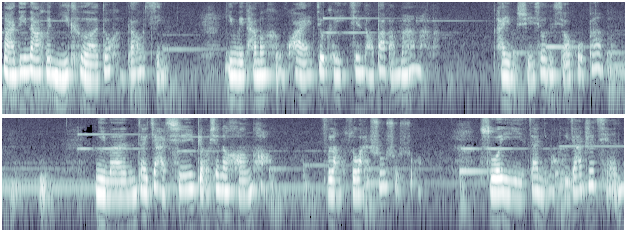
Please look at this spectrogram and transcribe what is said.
玛蒂娜和尼克都很高兴，因为他们很快就可以见到爸爸妈妈了，还有学校的小伙伴们。你们在假期表现得很好，弗朗索瓦叔叔说。所以在你们回家之前，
